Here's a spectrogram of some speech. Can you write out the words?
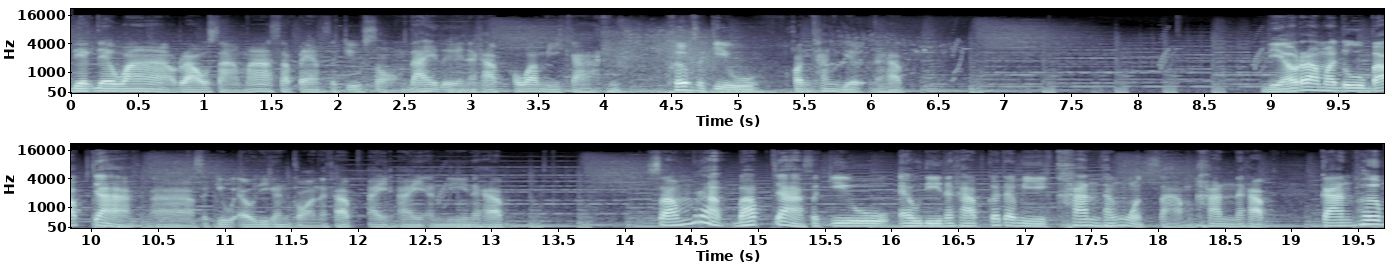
เรียกได้ว่าเราสามารถ spam skill 2ได้เลยนะครับ เพราะว่ามีการเพิ่ม skill ค่อนข้างเยอะนะครับ เดี๋ยวเรามาดู buff จาก skill LD กันก่อนนะครับ II อันนี้นะครับสำหรับ buff จาก skill LD นะครับก็จะมีขั้นทั้งหมด 3 ขั้นนะครับ การเพิ่ม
